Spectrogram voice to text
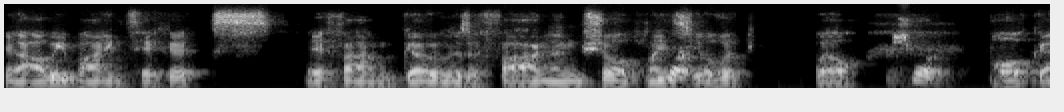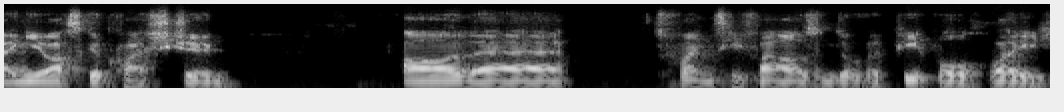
You know, I'll be buying tickets if I'm going as a fan. I'm sure plenty sure. other people will. Sure. But can you ask a question? Are there 20,000 other people like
